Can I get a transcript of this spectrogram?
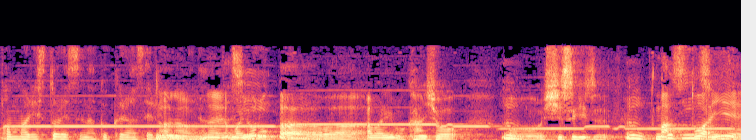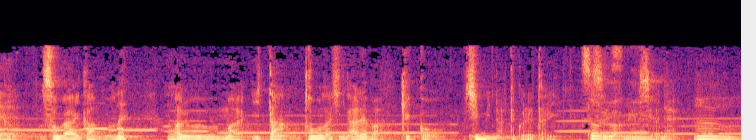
あんまりストレスなく暮らせるようになった。し、ね。まあ、ヨーロッパはあまりにも干渉しすぎず、うん。まあ、とはいえ疎外感もねある部分、まあ、一旦友達になれば結構親身になってくれたりするわけですよね。ね。うん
